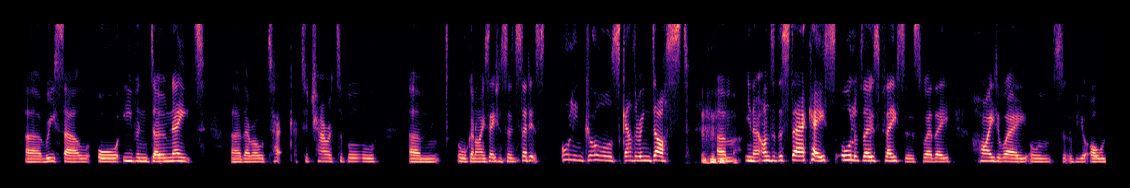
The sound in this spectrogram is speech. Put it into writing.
uh, resell, or even donate uh, their old tech to charitable um, organizations. So instead, it's all in drawers, gathering dust, um, you know, under the staircase, all of those places where they hide away all sort of your old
